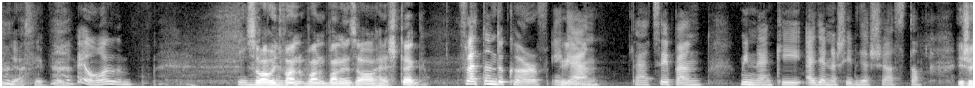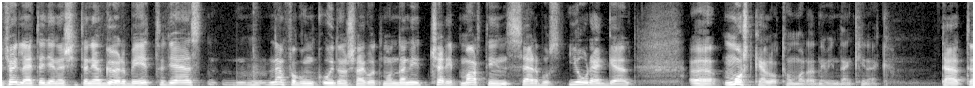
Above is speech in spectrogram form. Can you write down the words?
tudjál, szép vagy. Jó, az... Szóval, hogy van, van, van ez a hashtag? Flatten the curve, igen. Igen. Tehát szépen mindenki egyenesítgesse azt a... És hogy hogy lehet egyenesíteni a görbét, ugye ezt nem fogunk újdonságot mondani. Cserép Martin, szervusz, jó reggelt. Most kell otthon maradni mindenkinek. Tehát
